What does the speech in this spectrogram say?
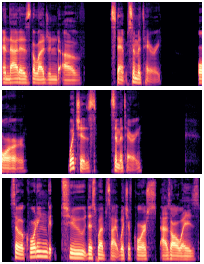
And that is the legend of Stamp Cemetery or Witches Cemetery. So, according to this website, which of course, as always,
